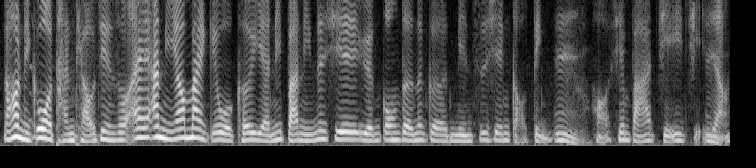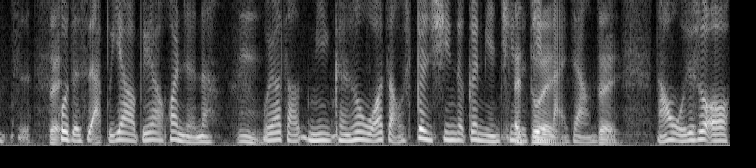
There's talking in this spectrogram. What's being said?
然后你跟我谈条件说，哎啊，你要卖给我可以啊，你把你那些员工的那个年资先搞定，嗯，好，先把它结一结这样子，对，或者是啊，不要不要换人了。嗯，我要找你，可能说我要找更新的、更年轻的进来这样子，然后我就说哦，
